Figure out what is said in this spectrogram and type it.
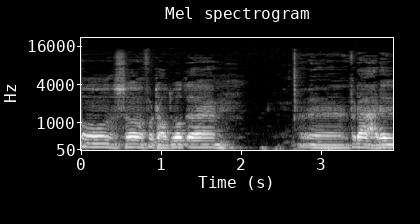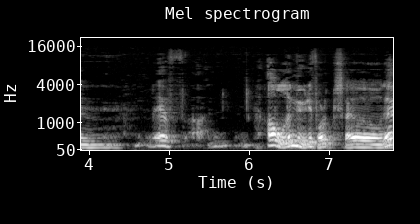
og så fortalte hun at eh, eh, For da er det, det alle mulige folk skal jo dø.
